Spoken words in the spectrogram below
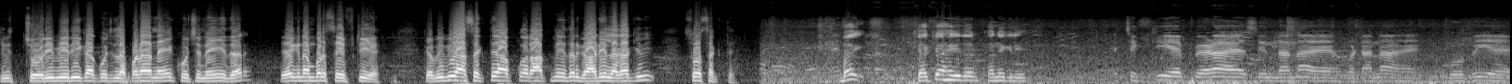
कि चोरी बीरी का कुछ लपड़ा नहीं कुछ नहीं इधर। एक नंबर सेफ्टी है। कभी भी आ सकते हैं आपको रात में इधर गाड़ी लगा के भी सो सकते भाई क्या क्या है इधर खाने के लिए? चिक्की है पेड़ा है सिंदाना है वटाना है गोभी है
